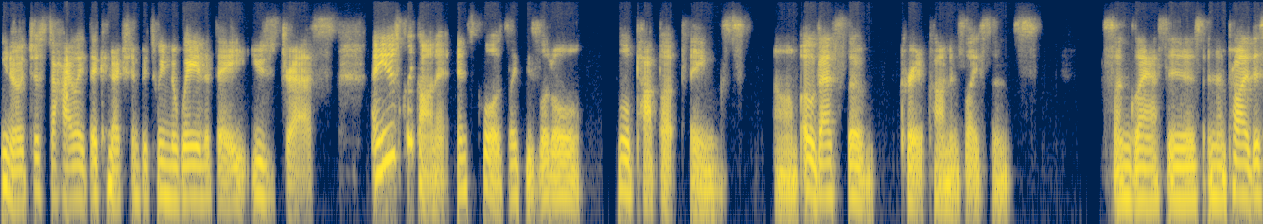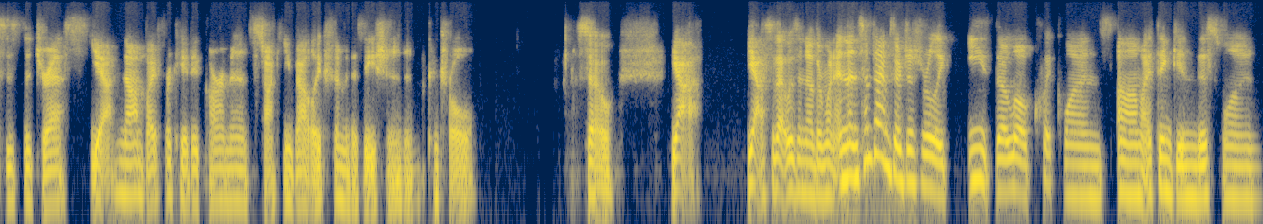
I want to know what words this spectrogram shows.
you know, just to highlight the connection between the way that they use dress. And you just click on it. And it's cool. It's like these little little pop-up things. Um, oh, that's the Creative Commons license. Sunglasses, and then probably this is the dress. Yeah, non-bifurcated garments, talking about like feminization and control. So yeah, yeah, so that was another one. And then sometimes they're just really easy, they're little quick ones. Um, I think in this one,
